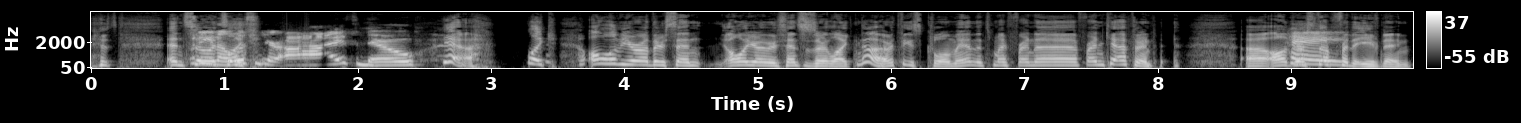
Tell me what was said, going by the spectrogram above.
and So you it's like, listen to your eyes? No. yeah, like all of your other sen- all your other senses are like, "No, everything's cool, man. That's my friend, uh, friend Catherine, uh, all dressed up for the evening."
